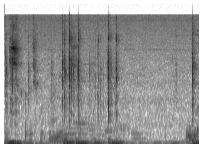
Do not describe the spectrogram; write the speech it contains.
Let's scratch my items. Whoa.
